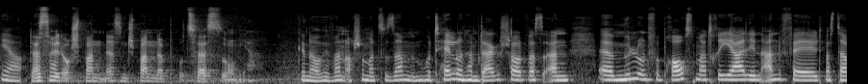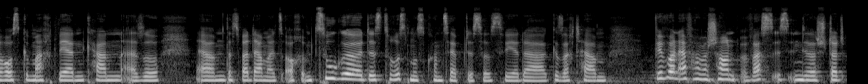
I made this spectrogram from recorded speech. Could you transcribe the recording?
Ja. Das ist halt auch spannend, das ist ein spannender Prozess so. Ja, genau. Wir waren auch schon mal zusammen im Hotel und haben da geschaut, was an äh, Müll- und Verbrauchsmaterialien anfällt, was daraus gemacht werden kann. Also ähm, das war damals auch im Zuge des Tourismuskonzeptes, dass wir da gesagt haben, wir wollen einfach mal schauen, was ist in dieser Stadt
